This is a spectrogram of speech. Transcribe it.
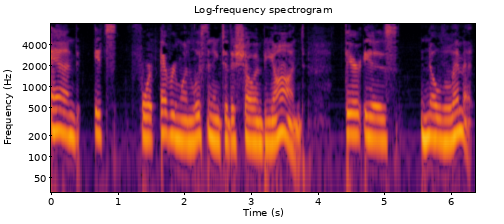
And it's for everyone listening to the show and beyond. There is no limit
